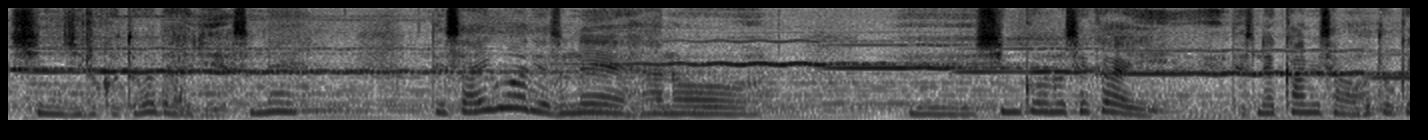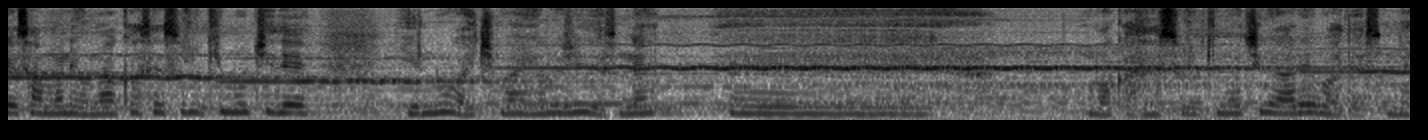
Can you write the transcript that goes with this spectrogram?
信じることが大事ですね。で最後はですねあの、え、信仰の世界ですね神様仏様にお任せする気持ちでいるのが一番よろしいですね。えー、お任せする気持ちがあればですね、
